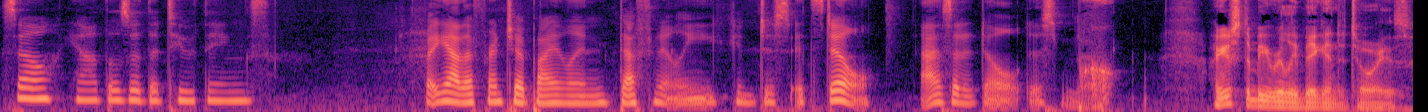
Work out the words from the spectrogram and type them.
So, yeah, those are the two things. But yeah, the Friendship Island definitely you can just it's still as an adult just I used to be really big into toys,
